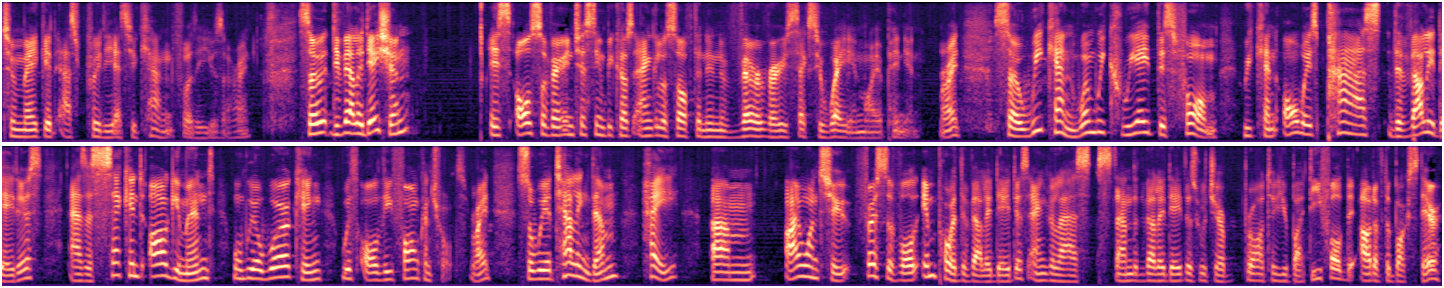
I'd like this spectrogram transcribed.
to make it as pretty as you can for the user, right? So the validation is also very interesting because Angular solved in a very, very sexy way, in my opinion, right? So we can, when we create this form, we can always pass the validators as a second argument when we are working with all the form controls, right? So we are telling them, hey, um, I want to, first of all, import the validators. Angular has standard validators, which are brought to you by default, out of the box there.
